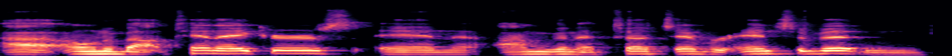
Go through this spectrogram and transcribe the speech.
I own about 10 acres and I'm going to touch every inch of it and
